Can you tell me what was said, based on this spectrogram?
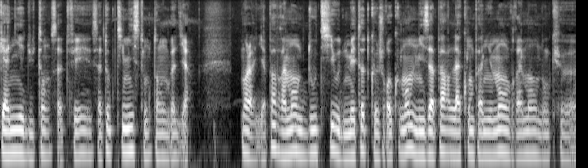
gagner du temps, ça te fait, ça t'optimise ton temps, on va dire. voilà, il n'y a pas vraiment d'outils ou de méthodes que je recommande, mis à part l'accompagnement vraiment. Donc euh,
